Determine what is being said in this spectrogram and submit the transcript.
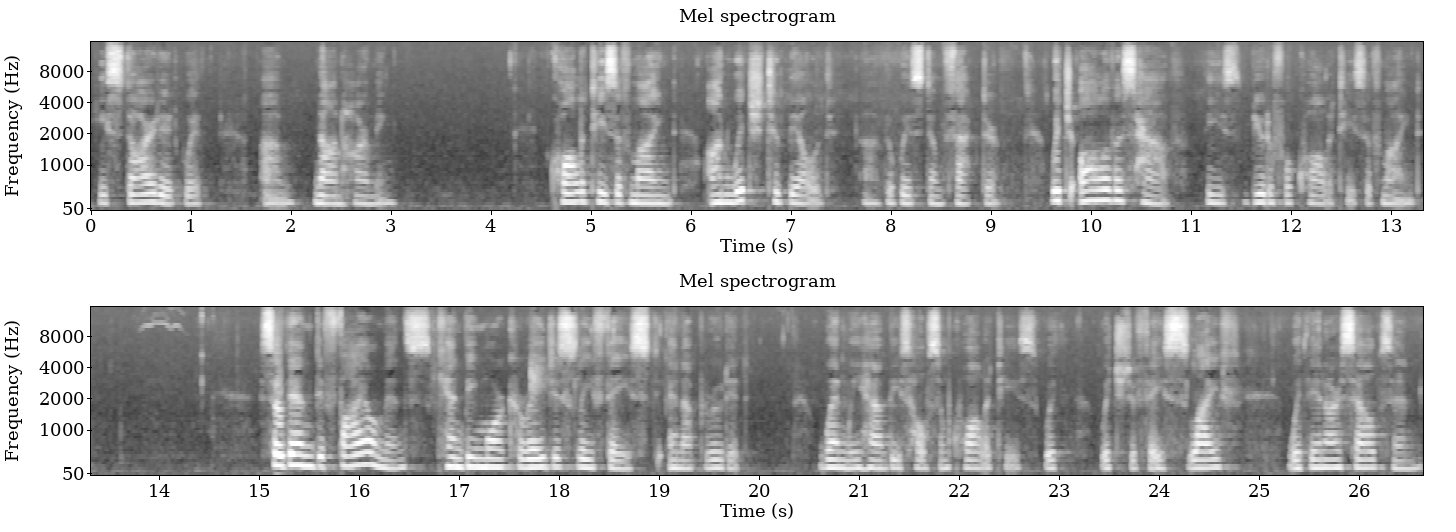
he started with um, non harming. Qualities of mind on which to build uh, the wisdom factor, which all of us have, these beautiful qualities of mind. So then defilements can be more courageously faced and uprooted when we have these wholesome qualities with which to face life within ourselves and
